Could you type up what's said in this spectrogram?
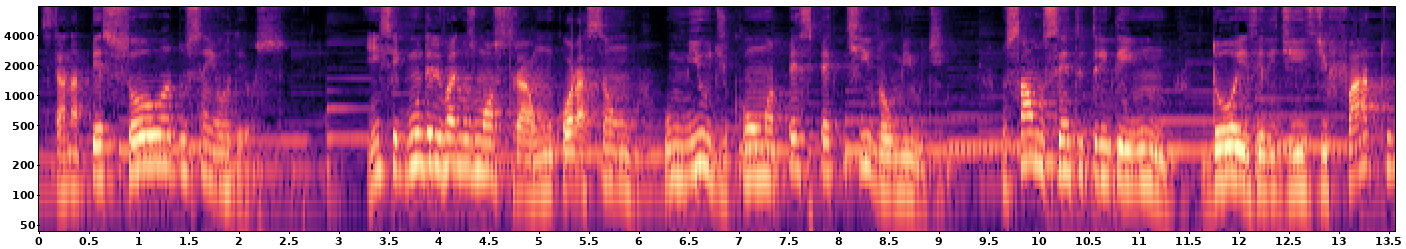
está na pessoa do Senhor Deus. E em segundo, ele vai nos mostrar um coração humilde com uma perspectiva humilde. No Salmo 131, 2, ele diz: De fato,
